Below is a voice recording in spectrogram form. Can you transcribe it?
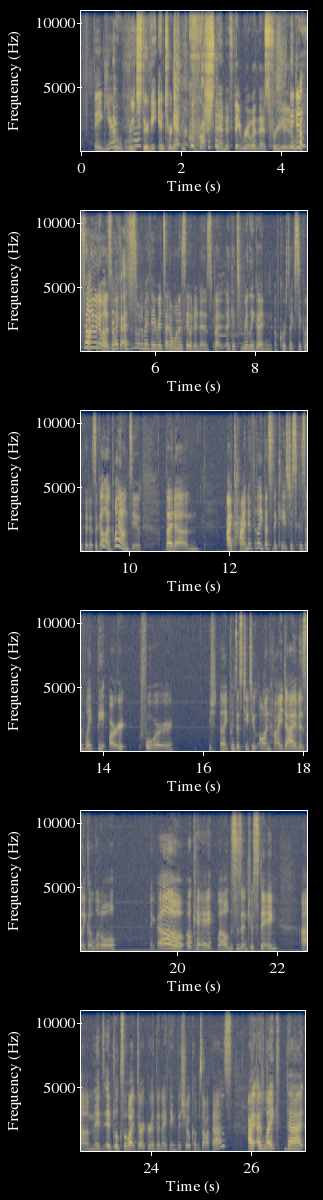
figured. I'll reach through the internet and crush them if they ruin this for you. They didn't tell me what it was. They're like, this is one of my favorites. I don't want to say what it is, but like it's really good. And of course, like stick with it. I was like, oh, I plan on to, but um, I kind of feel like that's the case just because of like the art for like Princess Tutu on HIDIVE is like a little like, oh, okay, well, this is interesting. Um, mm. it, it looks a lot darker than I think the show comes off as. I, I like that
